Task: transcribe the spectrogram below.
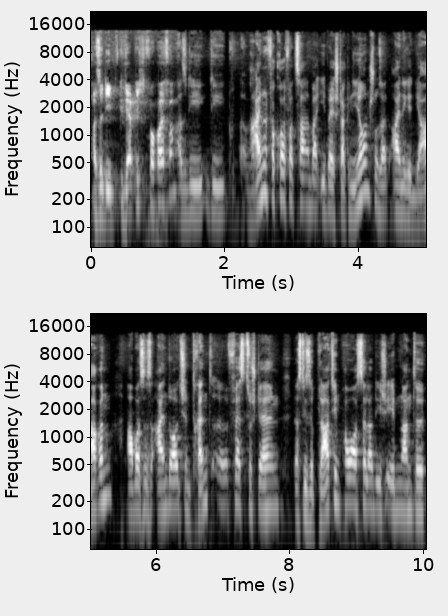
Also die gewerblichen Verkäufer? Also die, die reinen Verkäuferzahlen bei eBay stagnieren schon seit einigen Jahren, aber es ist eindeutig ein Trend äh, festzustellen, dass diese Platin-Power-Seller, die ich eben nannte,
